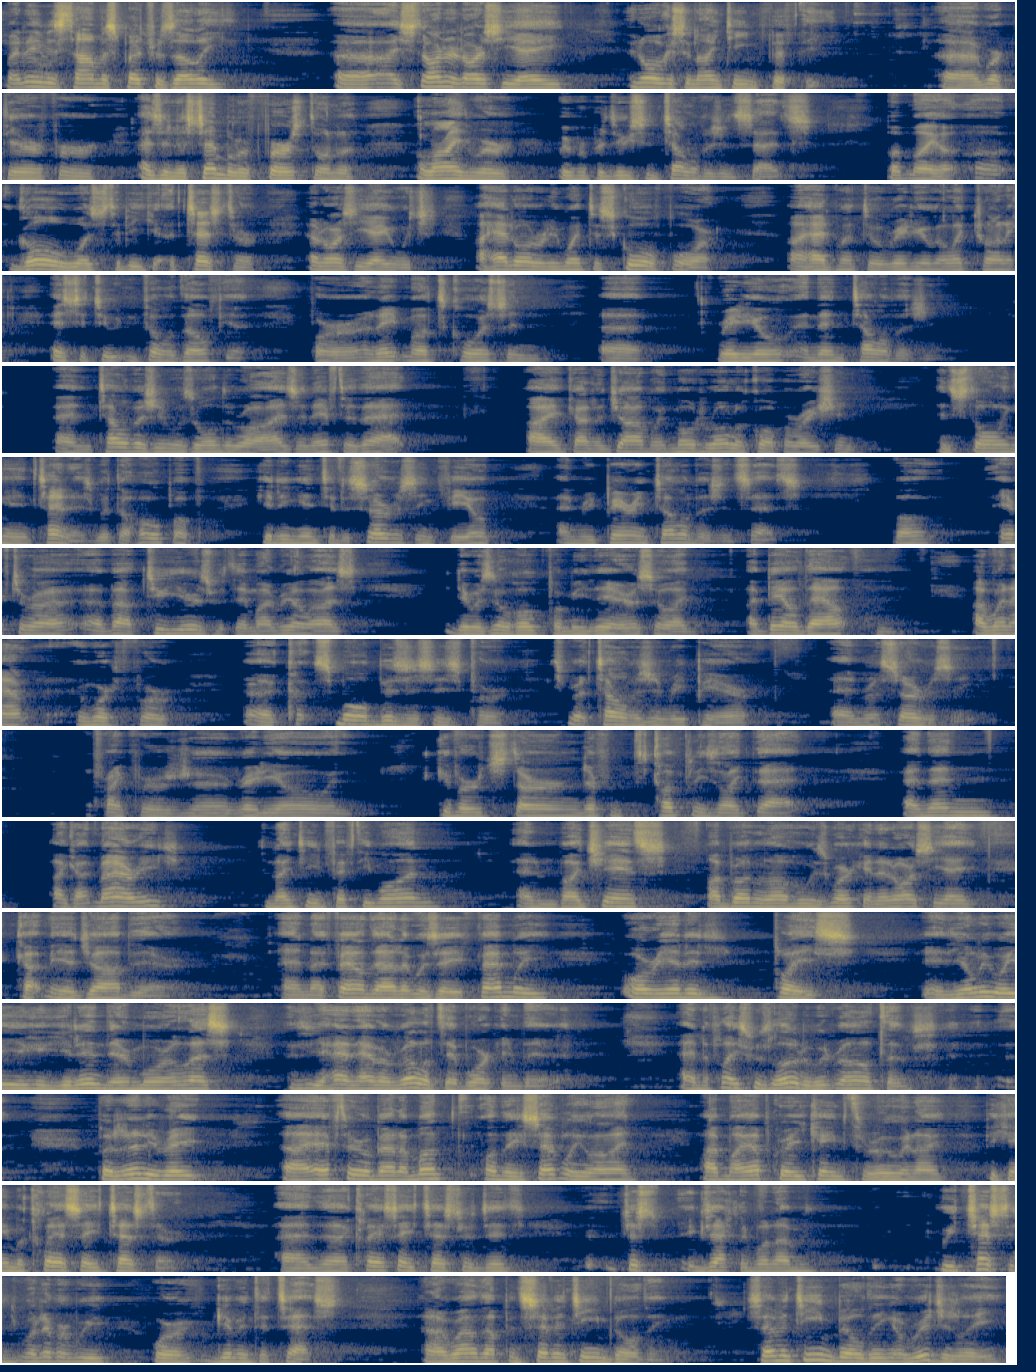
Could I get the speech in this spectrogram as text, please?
My name is Thomas Petrozelli. Uh, I started RCA in August of 1950. Uh, I worked there for as an assembler first on a, a line where we were producing television sets. But my uh, goal was to be a tester at RCA, which I had already went to school for. I had went to a Radio Electronic Institute in Philadelphia for an eight-month course in uh, radio and then television. And television was on the rise. And after that, I got a job with Motorola Corporation installing antennas with the hope of getting into the servicing field and repairing television sets. Well, after uh, about two years with them, I realized there was no hope for me there, so I, I bailed out. I went out and worked for uh, small businesses for television repair and servicing. Frankfurt uh, Radio and Gewirtz Stern, different companies like that. And then I got married in 1951, and by chance, my brother-in-law, who was working at RCA, got me a job there. And I found out it was a family-oriented place. And the only way you could get in there, more or less, you had to have a relative working there. And the place was loaded with relatives. but at any rate, uh, after about a month on the assembly line, I, my upgrade came through and I became a Class A tester. And the Class A tester did just exactly what I'm, we tested whatever we were given to test. And I wound up in 17 building. 17 building originally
